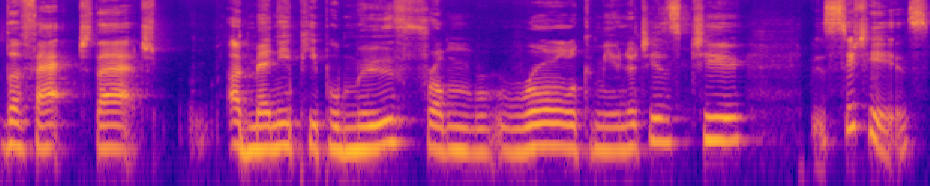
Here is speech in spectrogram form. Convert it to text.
the fact that uh, many people move from rural communities to cities.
